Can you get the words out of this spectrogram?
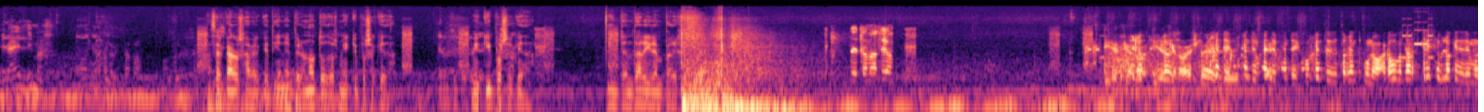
Era él, Lima. No, que no. Acercaros a ver qué tiene, pero no todos, mi equipo se queda. Mi equipo se queda. Intentar ir en pareja. Detonación. Dirección, dirección oeste. Urgente, el- urgente, urgente, urgente, urgente de Torrent 1. Acabo de contar 13 bloques de, demo-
